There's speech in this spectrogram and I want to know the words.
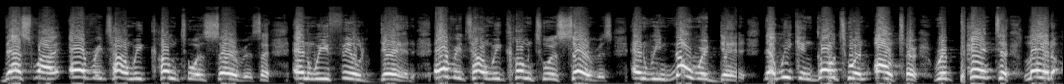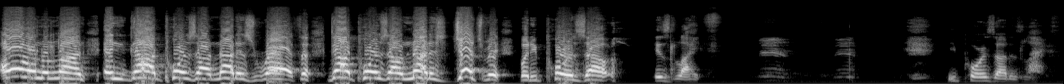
That's why every time we come to a service uh, and we feel dead, every time we come to a service and we know we're dead, that we can go to an altar, repent, lay it all on the line, and God pours out not his wrath, God pours out not his judgment, but he pours out his life. He pours out his life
